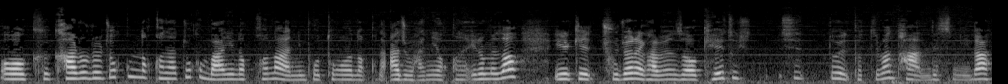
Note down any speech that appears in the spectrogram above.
어 그 가루를 조금 넣거나 조금 많이 넣거나 아니면 보통으로 넣거나 아주 많이 넣거나 이러면서 이렇게 조절해 가면서 계속 시- 시 도해봤지만 다 안 됐습니다.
